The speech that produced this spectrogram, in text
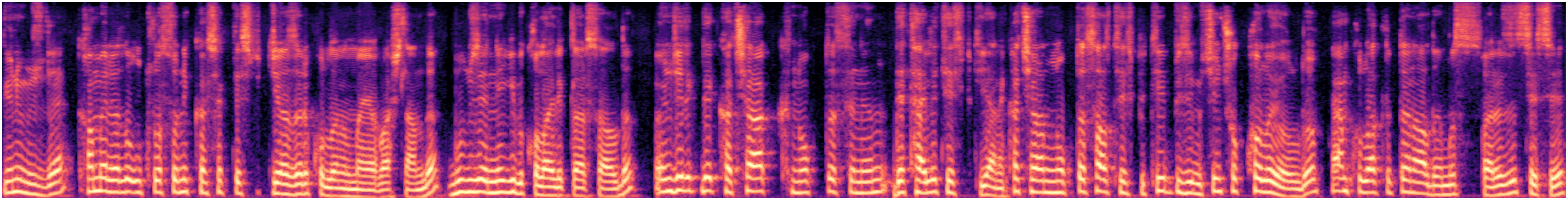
günümüzde kameralı ultrasonik kaçak tespit cihazları kullanılmaya başlandı. Bu bize ne gibi kolaylıklar sağladı? Öncelikle kaçak noktasının detaylı tespiti yani kaçağın noktasal tespiti bizim için çok kolay oldu. Hem kulaklıktan aldığımız parazit sesi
